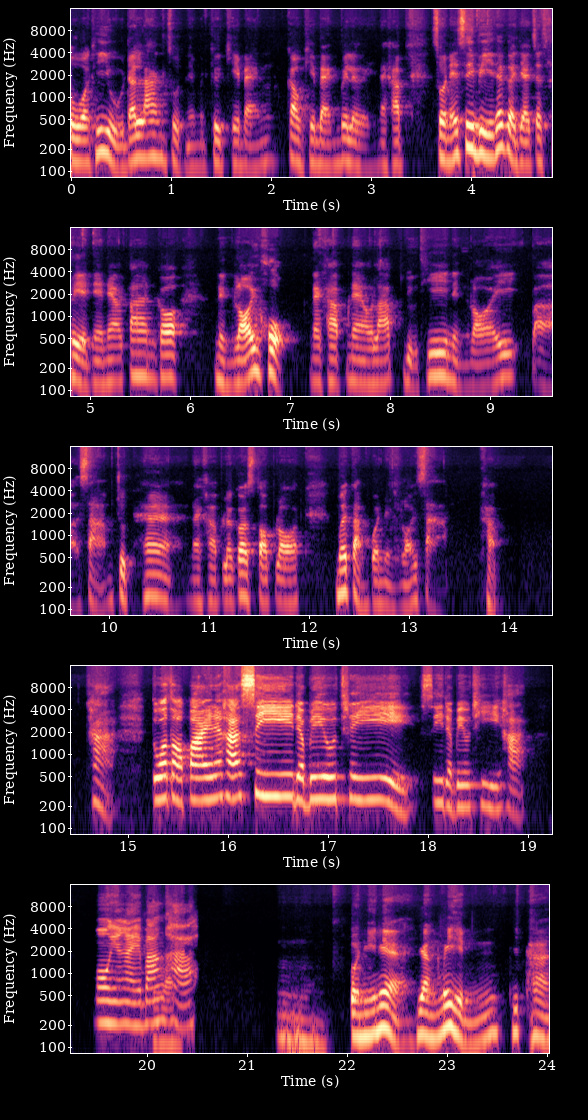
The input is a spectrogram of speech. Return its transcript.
ตัวที่อยู่ด้านล่างสุดเนี่ยมันคือ KBank ก็เอา KBank ไปเลยนะครับส่วน SCB ถ้าเกิดอยากจะเทรดเนี่ยแนวต้านก็ 106นะครับแนวรับอยู่ที่ 103.5นะครับแล้วก็ stop loss เมื่อต่ำกว่า 103 ค่ะ ตัวต่อไปนะคะ CW3 CWT ค่ะ มองยังไงบ้างคะตัวนี้เนี่ยยังไม่เห็นทิศทาง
